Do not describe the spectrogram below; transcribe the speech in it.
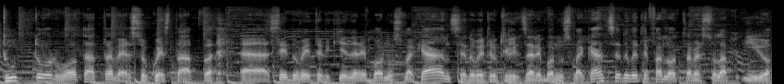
tutto ruota attraverso quest'app. Eh, se dovete richiedere bonus vacanze, dovete utilizzare bonus vacanze, dovete farlo attraverso l'app Io.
